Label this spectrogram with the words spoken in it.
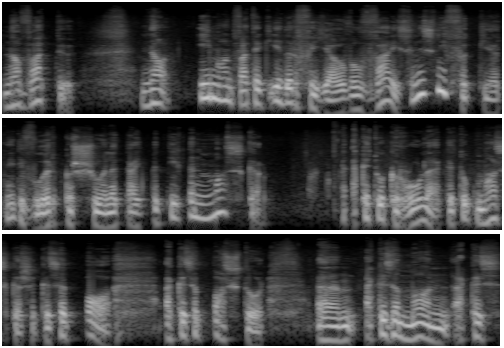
Na wat toe? Na iemand wat ek eerder vir jou wil wys. En dit is nie verkeerd nie. Die woord persoonlikheid beteken masker. Ek het ook rolle, ek het ook maskers. Ek is 'n pa. Ek is 'n pastoor. Ehm um, ek is 'n man. Ek is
